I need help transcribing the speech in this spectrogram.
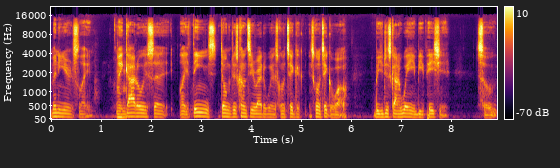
many years. Like like mm-hmm. God always said, like things don't just come to you right away. It's gonna take a it's gonna take a while, but you just gotta wait and be patient. So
